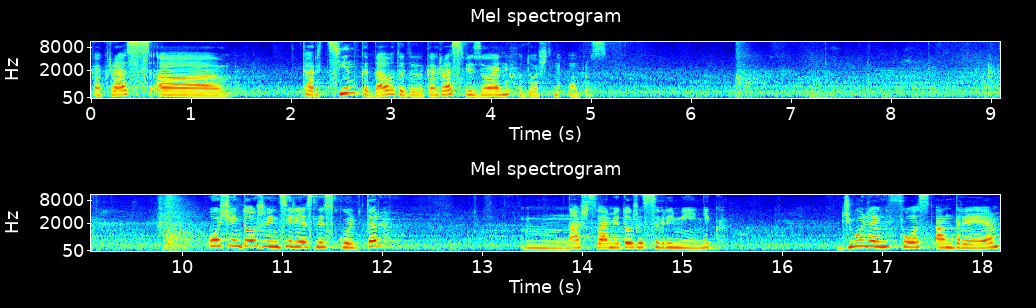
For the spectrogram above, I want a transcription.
как раз э, картинка, да, вот это как раз визуальный художественный образ. Очень тоже интересный скульптор, наш с вами тоже современник, Джулиан Фос Андрея,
